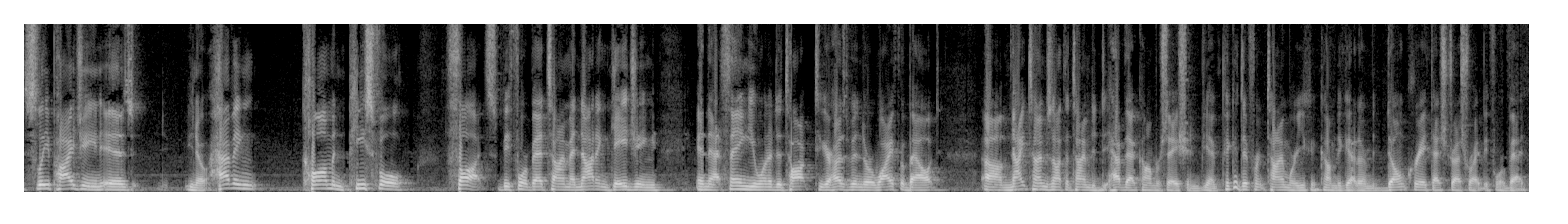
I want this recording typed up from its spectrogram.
sleep hygiene is, you know, having calm and peaceful thoughts before bedtime and not engaging in that thing you wanted to talk to your husband or wife about, um, is not the time to have that conversation. You know, pick a different time where you can come together and don't create that stress right before bed.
